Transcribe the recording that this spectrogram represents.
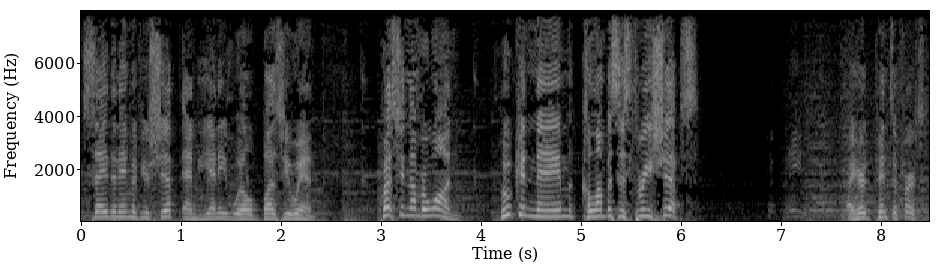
say the name of your ship, and Yeni will buzz you in. Question number one Who can name Columbus's three ships? I heard Pinta first.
